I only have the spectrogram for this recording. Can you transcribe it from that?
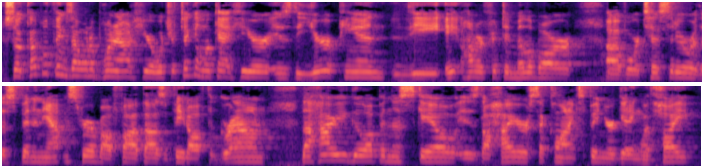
So a couple things I want to point out here. What you're taking a look at here is the European, the 850 millibar uh, vorticity or the spin in the atmosphere about 5,000 feet off the ground. The higher you go up in this scale is the higher cyclonic spin you're getting with height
